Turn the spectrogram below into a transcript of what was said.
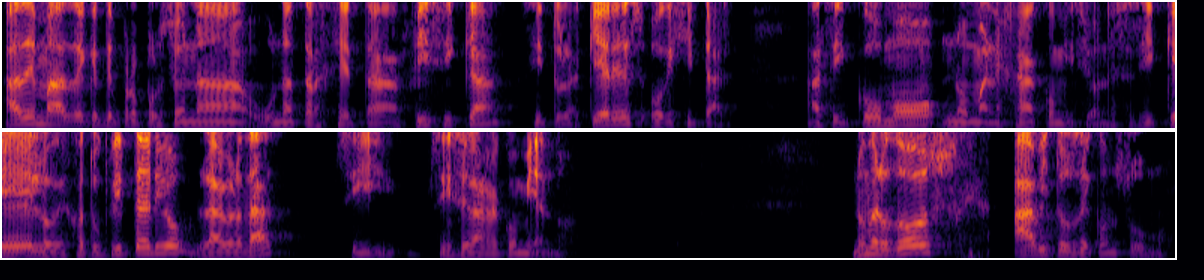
además de que te proporciona una tarjeta física si tú la quieres o digital así como no maneja comisiones. Así que lo dejo a tu criterio, la verdad, sí, sí se la recomiendo. Número 2, hábitos de consumo.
